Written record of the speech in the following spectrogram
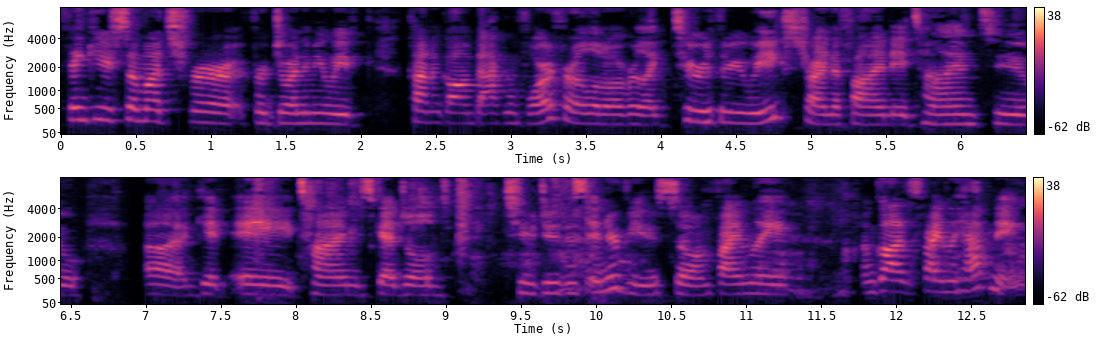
thank you so much for for joining me. We've kind of gone back and forth for a little over like two or three weeks trying to find a time to uh, get a time scheduled to do this interview. So I'm finally, I'm glad it's finally happening.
